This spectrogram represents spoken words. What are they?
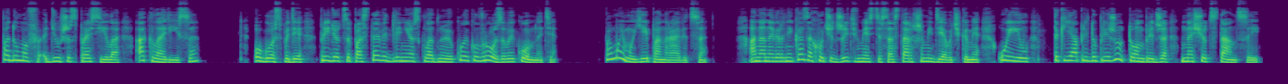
Подумав, Дюша спросила, а Клариса? «О, Господи, придется поставить для нее складную койку в розовой комнате. По-моему, ей понравится. Она наверняка захочет жить вместе со старшими девочками. Уилл, так я предупрежу Тонбриджа насчет станции.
